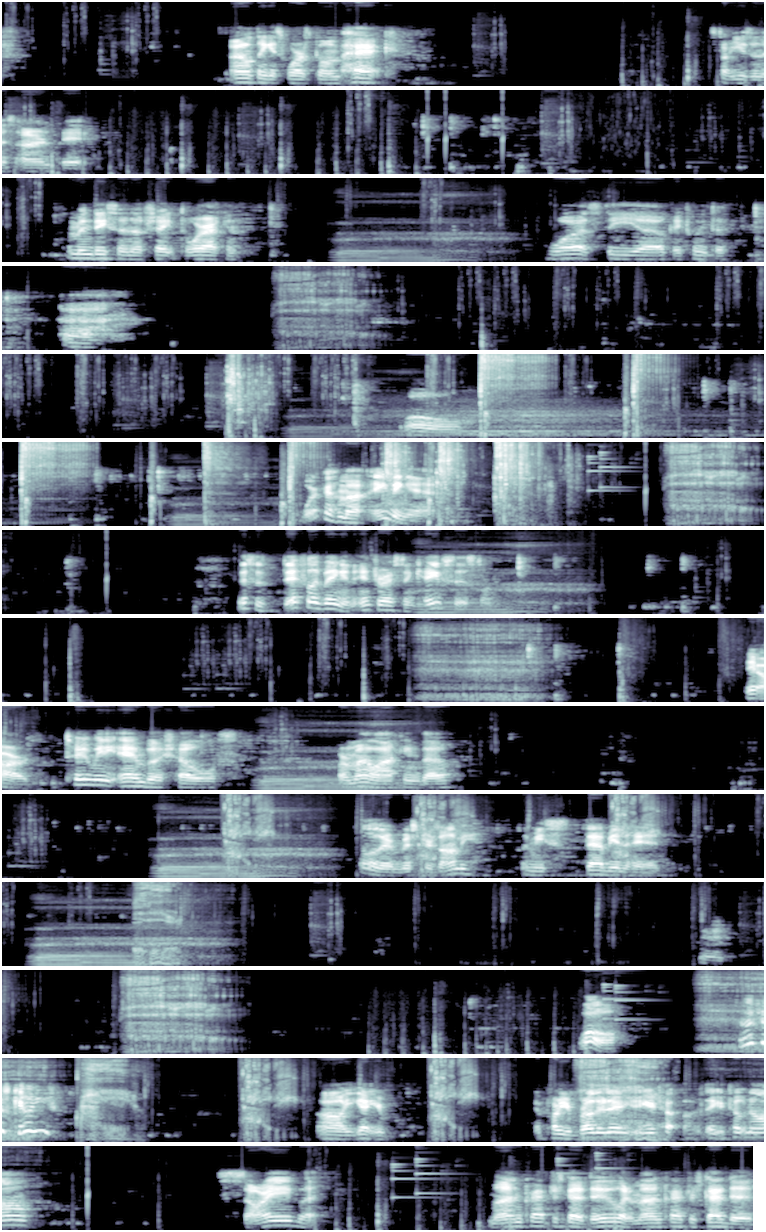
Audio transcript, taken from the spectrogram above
I don't think it's worth going back. Start using this iron pick. I'm in decent enough shape to where I can. What's the uh, okay 22? Uh, whoa. Where am I aiming at? This is definitely being an interesting cave system. There are too many ambush holes. For my liking, though. Hello there, Mr. Zombie. Let me stab you in the head. Hmm. Whoa. Did I just kill you? Oh, you got your part of your brother there you're, that you're toting along? Sorry, but Minecrafter's gotta do what a Minecrafter's gotta do.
